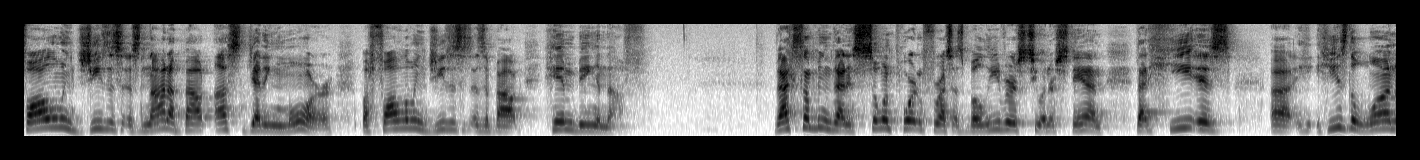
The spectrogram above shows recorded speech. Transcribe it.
following Jesus is not about us getting more, but following Jesus is about Him being enough. That's something that is so important for us as believers to understand that He is, uh, he, He's the one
